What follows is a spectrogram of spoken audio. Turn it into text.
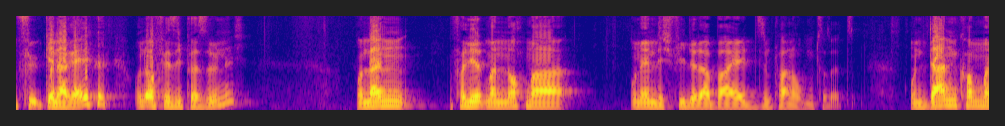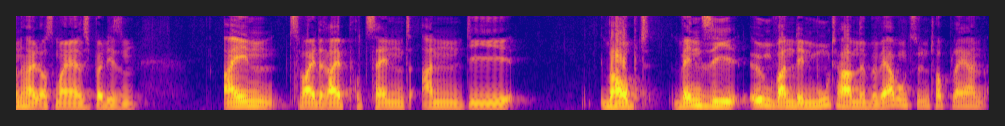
Für, generell und auch für sie persönlich. Und dann verliert man nochmal unendlich viele dabei, diesen Plan auch umzusetzen. Und dann kommt man halt aus meiner Sicht bei diesen 1, 2, 3 Prozent an, die überhaupt, wenn sie irgendwann den Mut haben, eine Bewerbung zu den Top-Playern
